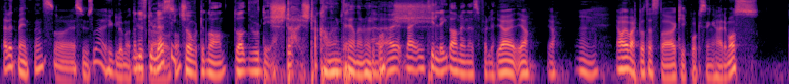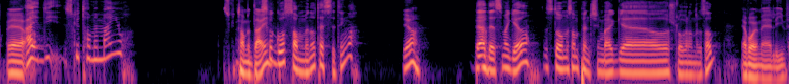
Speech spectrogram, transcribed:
Det er litt maintenance, og jeg syns det er hyggelig å møte Men du skulle og sånn. switche over til noe annet. Du hadde vurdert det. Da, kan den treneren høre på? Eh, Nei, I tillegg, da, mener jeg selvfølgelig. Ja, ja, ja. Mm. Jeg har jo vært og testa kickboksing her i Moss. Jeg Nei, du skulle ta med meg, jo. Skulle ta med Vi deg. skal gå sammen og teste ting, da. Ja. Det er Ja. det som er gøy, da. Stå med sånn punching bag eh, og slå hverandre og sånn. Jeg var jo med Liv,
